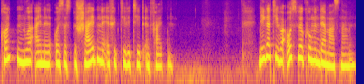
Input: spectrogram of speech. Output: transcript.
konnten nur eine äußerst bescheidene Effektivität entfalten. Negative Auswirkungen der Maßnahmen.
